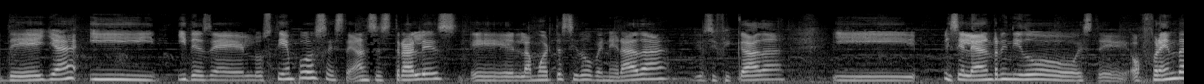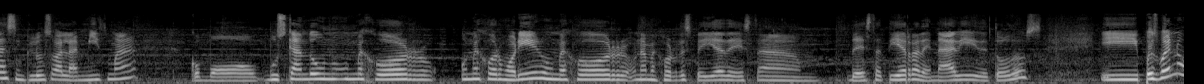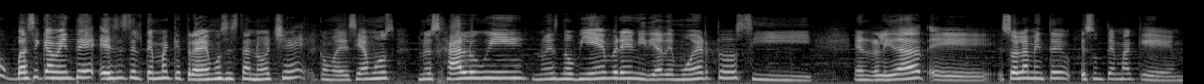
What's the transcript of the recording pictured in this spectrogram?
de ella. Y, y desde los tiempos este, ancestrales eh, la muerte ha sido venerada, diosificada y, y se le han rendido este, ofrendas incluso a la misma como buscando un, un mejor un mejor morir, un mejor una mejor despedida de esta de esta tierra, de nadie y de todos. Y pues bueno, básicamente ese es el tema que traemos esta noche. Como decíamos, no es Halloween, no es noviembre ni Día de Muertos y en realidad eh, solamente es un tema que,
